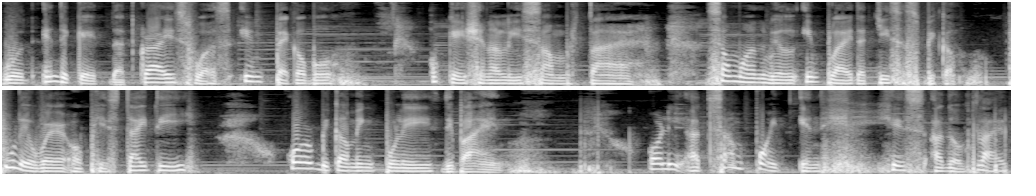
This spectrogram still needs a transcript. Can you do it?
would indicate that Christ was impeccable. Occasionally, sometime, someone will imply that Jesus became fully aware of his deity or becoming fully divine. Only at some point in his adult life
